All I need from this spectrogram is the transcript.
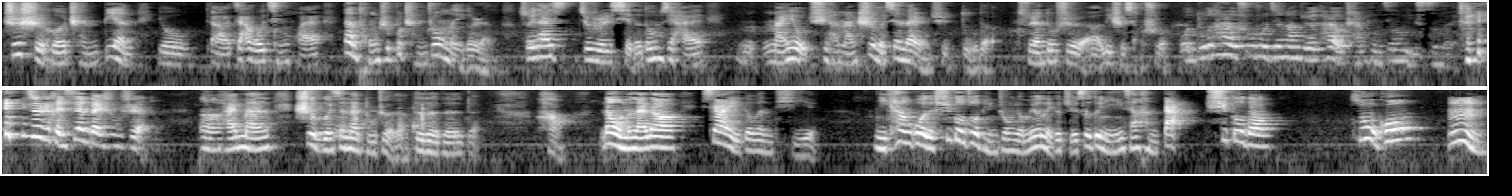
知识和沉淀，有呃家国情怀，但同时不沉重的一个人，所以他就是写的东西还嗯蛮有趣，还蛮适合现代人去读的。虽然都是呃历史小说，我读他的书时候，经常觉得他有产品经理思维。就是很现代，是不是？嗯，还蛮适合现在读者的。对对对对对。好，那我们来到下一个问题，你看过的虚构作品中有没有哪个角色对你影响很大？虚构的哦，孙悟空，嗯，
